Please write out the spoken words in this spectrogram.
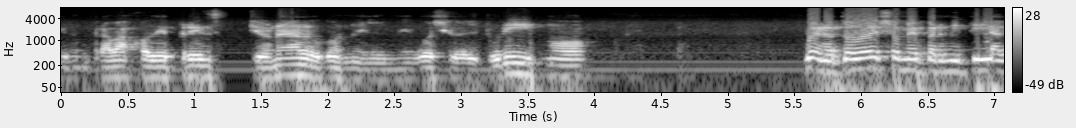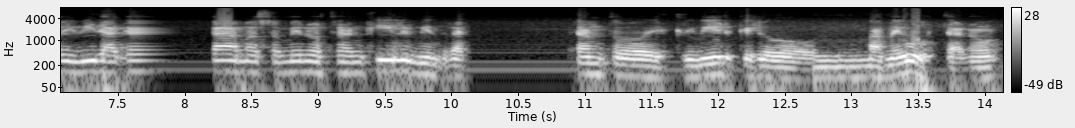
era un trabajo de presionado con el negocio del turismo. Bueno, todo eso me permitía vivir acá, más o menos tranquilo y mientras tanto escribir, que es lo más me gusta, ¿no?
